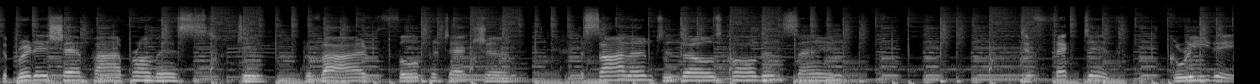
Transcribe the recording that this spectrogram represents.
The British Empire promised to provide full protection, asylum to those called insane, defective, greedy,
